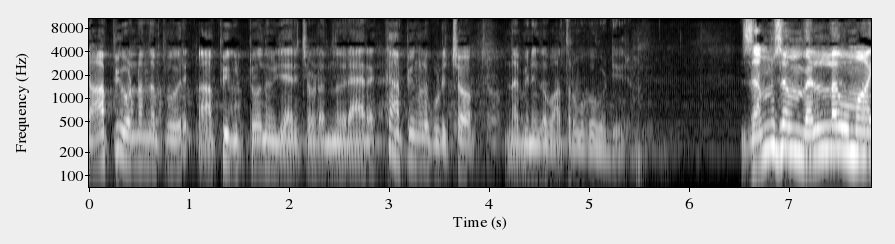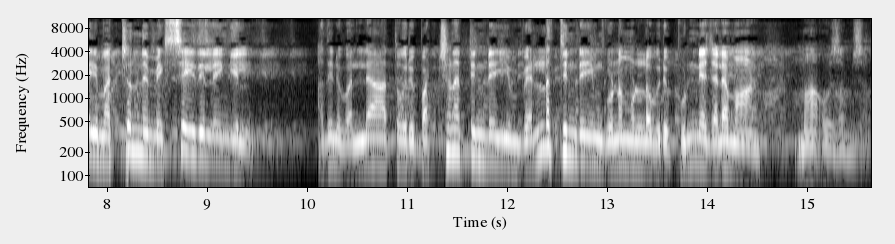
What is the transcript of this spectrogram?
കാപ്പി കൊണ്ടുവന്നപ്പോ ഒരു കാപ്പി കിട്ടുമെന്ന് വിചാരിച്ചവിടെ നിന്ന് ഒരു അരക്കാപ്പി നിങ്ങൾ കുടിച്ചോ എന്നാ പിന്നെ നിങ്ങൾക്ക് ബാത്റൂമൊക്കെ വരും. സംസം വെള്ളവുമായി മറ്റൊന്ന് മിക്സ് ചെയ്തില്ലെങ്കിൽ അതിന് വല്ലാത്ത ഒരു ഭക്ഷണത്തിന്റെയും വെള്ളത്തിന്റെയും ഗുണമുള്ള ഒരു പുണ്യജലമാണ് മാ ഉ സംസം.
